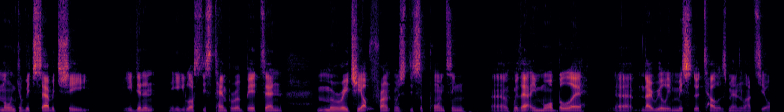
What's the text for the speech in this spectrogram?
Milinkovic Savic, he he didn't he lost his temper a bit, and Muriqi up front was disappointing. Uh, without Immobile, uh, they really missed the talisman Lazio.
